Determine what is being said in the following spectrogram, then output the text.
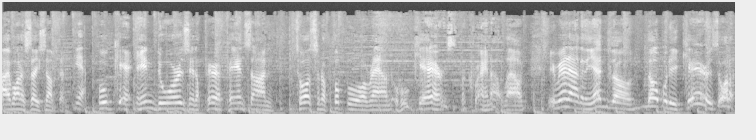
I want to say something. Yeah. Who cares? Indoors in a pair of pants on, tossing a football around. Who cares? For crying out loud. He ran out of the end zone. Nobody cares. All of-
